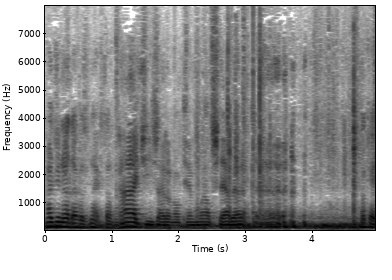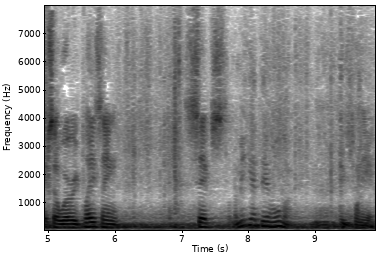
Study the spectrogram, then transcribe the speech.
How'd you know that was next? Tell me. Ah, geez, I don't know, Tim. I'll stab at it. Okay, so we're replacing six, Let me get there, hold on. page twenty-eight.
